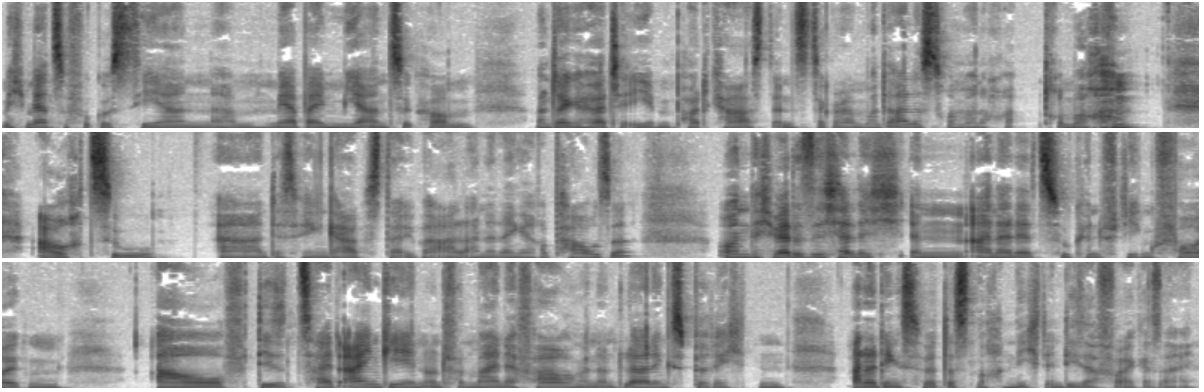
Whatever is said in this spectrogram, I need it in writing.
mich mehr zu fokussieren, ähm, mehr bei mir anzukommen. Und da gehörte eben Podcast, Instagram und alles drumherum auch zu. Äh, deswegen gab es da überall eine längere Pause. Und ich werde sicherlich in einer der zukünftigen Folgen auf diese Zeit eingehen und von meinen Erfahrungen und Learnings berichten. Allerdings wird das noch nicht in dieser Folge sein.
